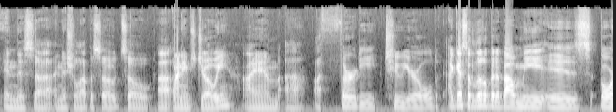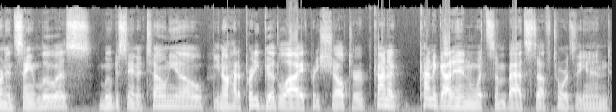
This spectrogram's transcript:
in this uh, initial episode. So, uh, my name's Joey. I am a 32 year old. I guess a little bit about me is born in St. Louis, moved to San Antonio, you know, had a pretty good life, pretty sheltered, kind of kind of got in with some bad stuff towards the end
